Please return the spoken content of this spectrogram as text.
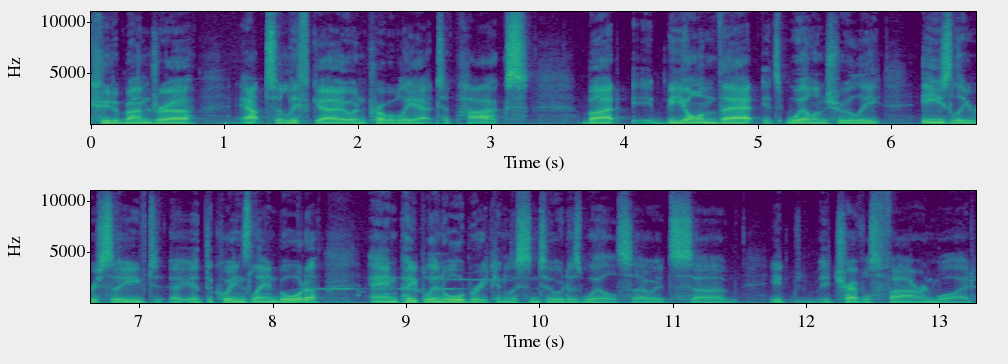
Cootamundra, out to Lithgow and probably out to Parkes. But beyond that, it's well and truly easily received uh, at the Queensland border, and people in Albury can listen to it as well. So it's, uh, it, it travels far and wide.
